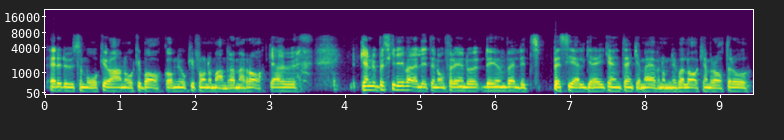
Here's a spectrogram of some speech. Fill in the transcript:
är det du som åker och han åker bakom. Ni åker från de andra men raka. Hur, kan du beskriva det lite någon? För det är, ändå, det är en väldigt speciell grej kan jag tänka mig även om ni var lagkamrater och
